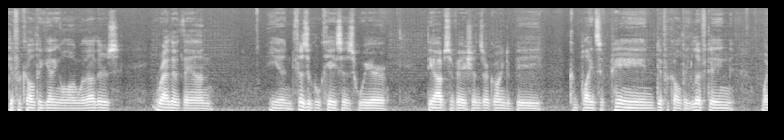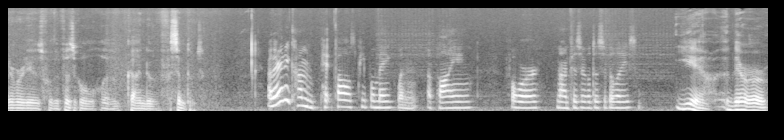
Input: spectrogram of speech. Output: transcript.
difficulty getting along with others, rather than in physical cases where the observations are going to be complaints of pain, difficulty lifting, whatever it is for the physical uh, kind of symptoms. Are there any common pitfalls people make when applying for non physical disabilities? Yeah, there are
